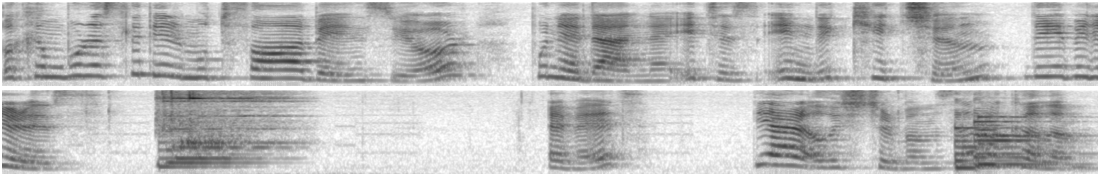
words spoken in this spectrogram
Bakın burası bir mutfağa benziyor. Bu nedenle it is in the kitchen diyebiliriz. Evet. Diğer alıştırmamıza bakalım.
